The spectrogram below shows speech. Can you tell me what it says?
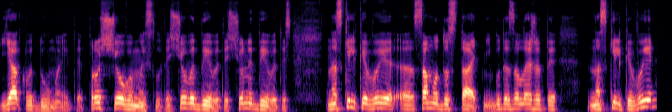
як ви думаєте, про що ви мислите, що ви дивитесь, що не дивитесь, наскільки ви е, самодостатні, буде залежати, наскільки ви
